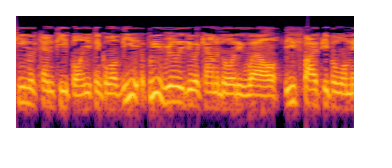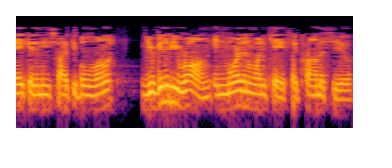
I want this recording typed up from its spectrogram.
team of 10 people and you think, well, if we really do accountability well, these five people will make it and these five people won't, you're going to be wrong in more than one case, I promise you.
